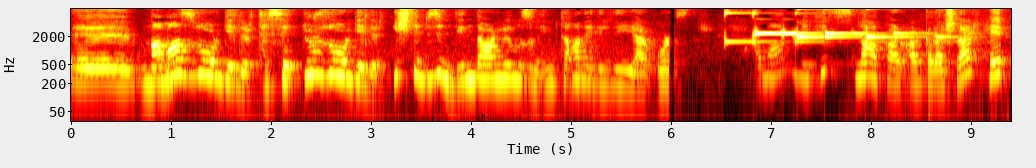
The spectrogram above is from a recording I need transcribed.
e, namaz zor gelir, tesettür zor gelir. İşte bizim dindarlığımızın imtihan edildiği yer orasıdır. Ama nefis ne yapar arkadaşlar? Hep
